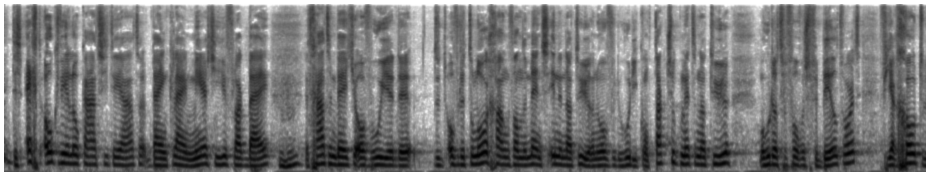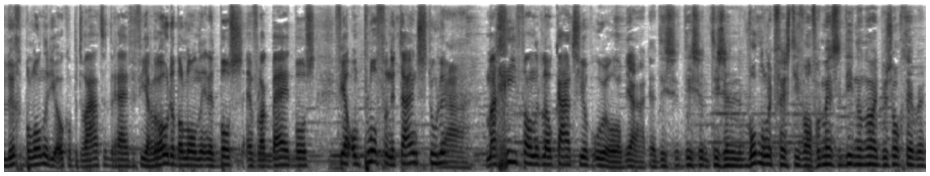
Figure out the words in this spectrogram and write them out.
Het is echt ook weer locatietheater. Bij een klein meertje hier vlakbij. Mhm. Het gaat een beetje over, hoe je de, de, over de teloorgang van de mens in de natuur. En over hoe die contact zoekt met de natuur. Maar hoe dat vervolgens verbeeld wordt. Via grote luchtballonnen die ook op het water drijven. Via rode ballonnen in het bos en vlakbij het bos. Via ontploffende tuinstoelen. Ja. Magie van het locatie op Oerol. Ja, het is, het, is een, het is een wonderlijk festival. Voor mensen die het nog nooit bezocht hebben...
